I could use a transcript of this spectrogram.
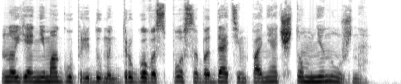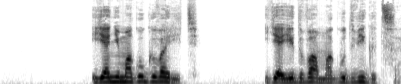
но я не могу придумать другого способа дать им понять, что мне нужно. Я не могу говорить. Я едва могу двигаться.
